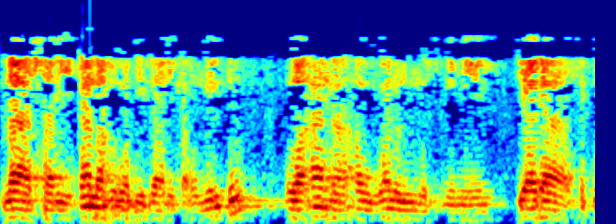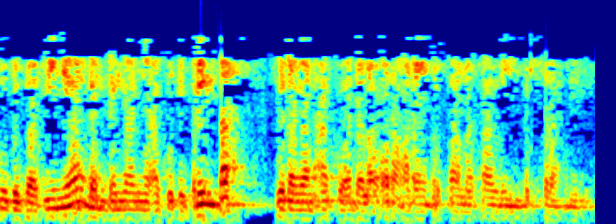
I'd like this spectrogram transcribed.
La syarika lahu wa bidzalika umirtu wa ana awwalul muslimin. Tiada sekutu baginya dan dengannya aku diperintah sedangkan aku adalah orang-orang yang pertama kali berserah diri.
